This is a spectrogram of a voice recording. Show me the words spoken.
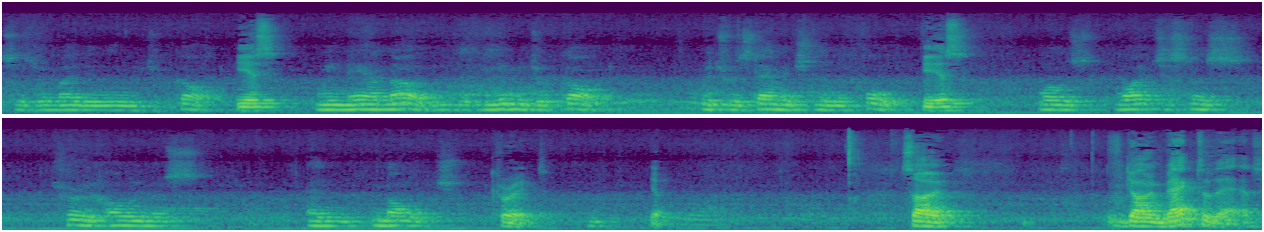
says we're made in the image of God. Yes. We now know that the image of God, which was damaged in the fall, Yes. was righteousness, true holiness, and knowledge. Correct. Yep. So, going back to that,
